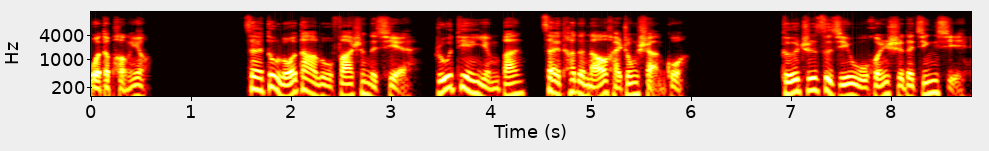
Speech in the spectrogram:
我的朋友，在斗罗大陆发生的切。如电影般在他的脑海中闪过，得知自己武魂时的惊喜，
